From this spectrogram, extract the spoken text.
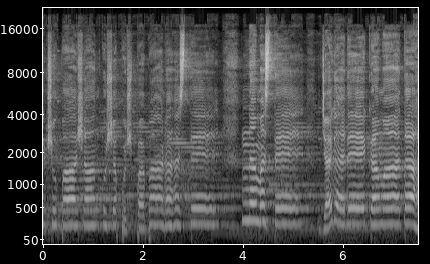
पुण्रेक्षुपाशाङ्कुशपुष्पबाणहस्ते नमस्ते जगदेकमातः।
